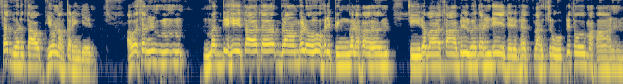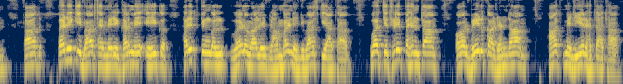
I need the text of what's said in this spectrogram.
सद्वर्ताव क्यों न करेंगे? अवसन मद्गृहेतात ब्राह्मणो हरिपिंगल चीरवासा बिल्वदंडे दीर्घश्रु पृथो महान। साथ पहले की बात है, मेरे घर में एक हरित पिंगल वर्ण वाले ब्राह्मण ने निवास किया था। वह चिथड़े पहनता और बेल का डंडा हाथ में लिए रहता था।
